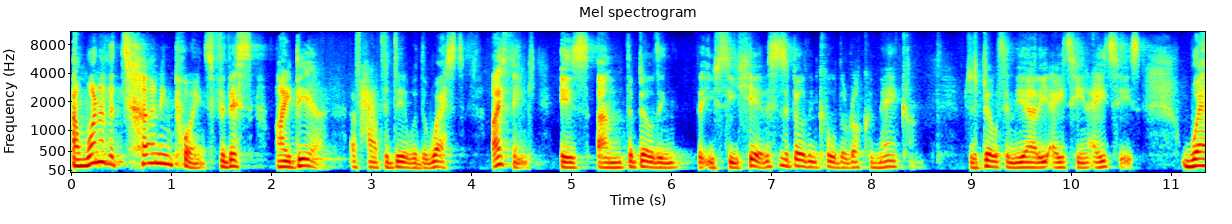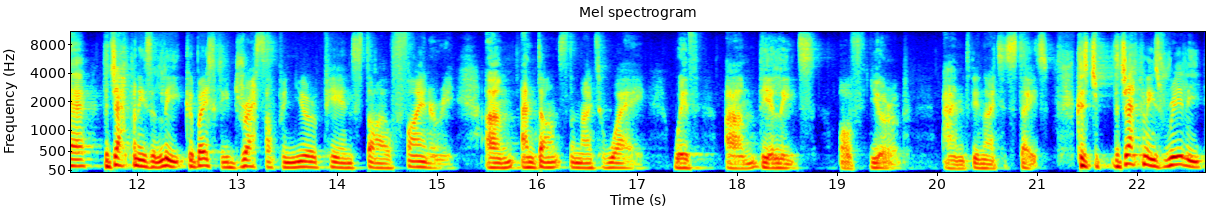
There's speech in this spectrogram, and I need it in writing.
And one of the turning points for this idea of how to deal with the West, I think, is um, the building that you see here. This is a building called the Rokumeikan, which was built in the early 1880s, where the Japanese elite could basically dress up in European style finery um, and dance the night away with um, the elites of Europe and the United States. Because the Japanese really,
